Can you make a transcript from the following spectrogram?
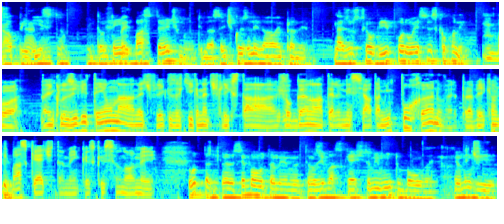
é, alpinista. Então tem Mas- bastante, mano. Tem bastante coisa legal aí pra ver. Mas os que eu vi foram esses que eu falei. Boa. Inclusive tem um na Netflix aqui que a Netflix tá jogando na tela inicial, tá me empurrando, velho, pra ver que é um de basquete também, que eu esqueci o nome aí. Puta, deve ser bom também, mano. Tem uns de basquete também muito bom, velho. Eu não vi.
